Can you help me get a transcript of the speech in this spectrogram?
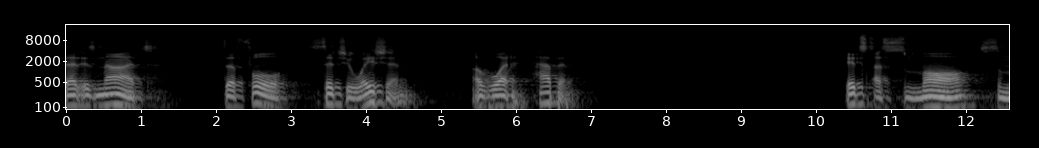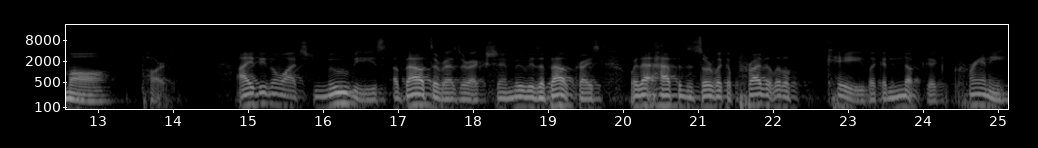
That is not the full situation of what happened. It's a small, small part. I've even watched movies about the resurrection, movies about Christ, where that happens in sort of like a private little cave, like a nook, like a cranny.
